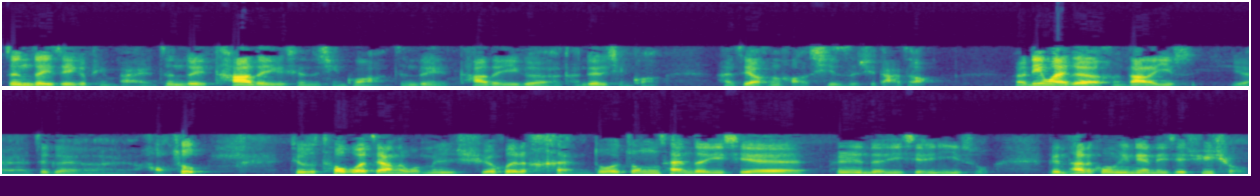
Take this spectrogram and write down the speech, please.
针对这个品牌，针对他的一个现实情况，针对他的一个团队的情况，还是要很好细致去打造。呃，另外一个很大的意思。呃，这个好处就是透过这样的，我们学会了很多中餐的一些烹饪的一些艺术，跟它的供应链的一些需求。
